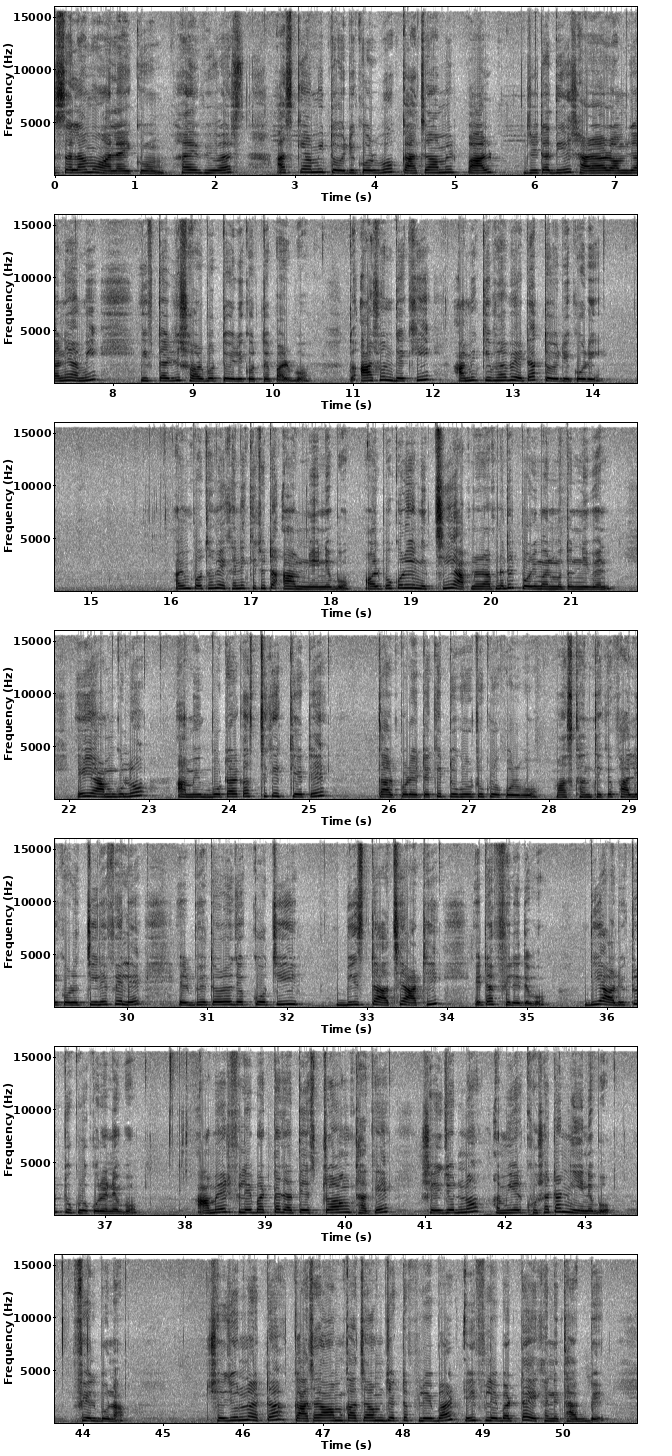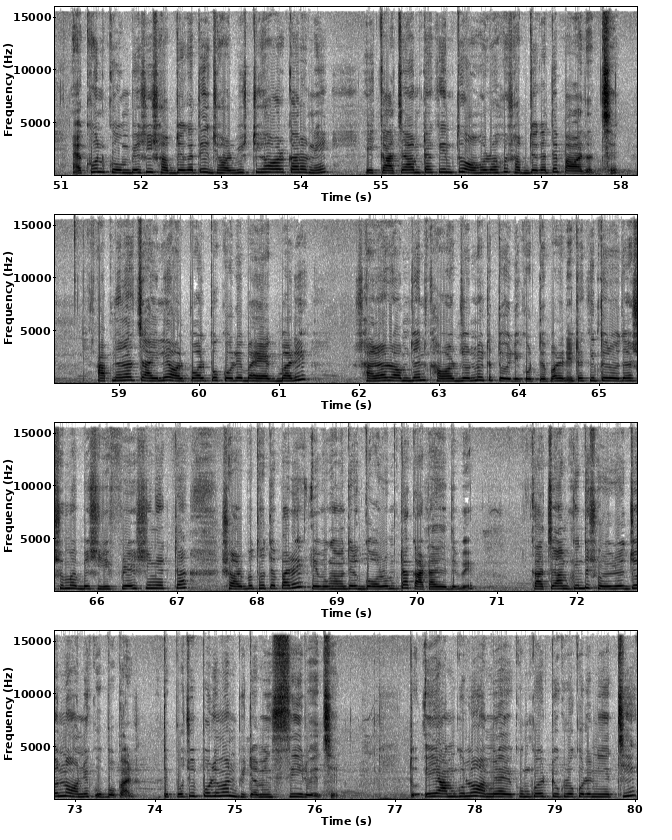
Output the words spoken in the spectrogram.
আসসালামু আলাইকুম। Hi viewers, আজকে আমি তৈরি করব কাঁচা আমের পাল্প, যেটা দিয়ে সারা রমজানে আমি ইফতারির শরবত তৈরি করতে পারব। তো আসুন দেখি আমি কীভাবে এটা তৈরি করি। আমি প্রথমে এখানে কিছুটা আম নিয়ে নেব। অল্প করেই নিচ্ছি, আপনারা আপনাদের পরিমাণ মতন নেবেন। এই আমগুলো আমি বোটার কাছ থেকে কেটে তারপরে এটাকে টুকরো টুকরো করব। মাঝখান থেকে ফালি করে চিড়ে ফেলে এর ভেতরে যে কচি বীজটা আছে আঠি, এটা ফেলে দেব। দিয়ে আরও একটু টুকরো করে নেব। আমের ফ্লেভারটা যাতে স্ট্রং থাকে, সেই জন্য আমি এর খোসাটা নিয়ে নেব। ফেলব না। সেই জন্য একটা কাঁচা আম কাঁচা আম যে একটা ফ্লেভার, এই ফ্লেভারটা এখানে থাকবে। এখন কম বেশি সব জায়গাতেই ঝড় বৃষ্টি হওয়ার কারণে এই কাঁচা আমটা কিন্তু অহরহ সব জায়গাতে পাওয়া যাচ্ছে। আপনারা চাইলে অল্প অল্প করে বা একবারে সারা রমজান খাওয়ার জন্য এটা তৈরি করতে পারেন। এটা কিন্তু রোজার সময় বেশ রিফ্রেশিং একটা শরবত হতে পারে এবং আমাদের গরমটা কাটাতে দেবে। কাঁচা আম কিন্তু শরীরের জন্য অনেক উপকার। এতে প্রচুর পরিমাণ ভিটামিন সি রয়েছে। তো এই আমগুলো আমরা এরকম করে টুকরো করে নিয়েছি।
